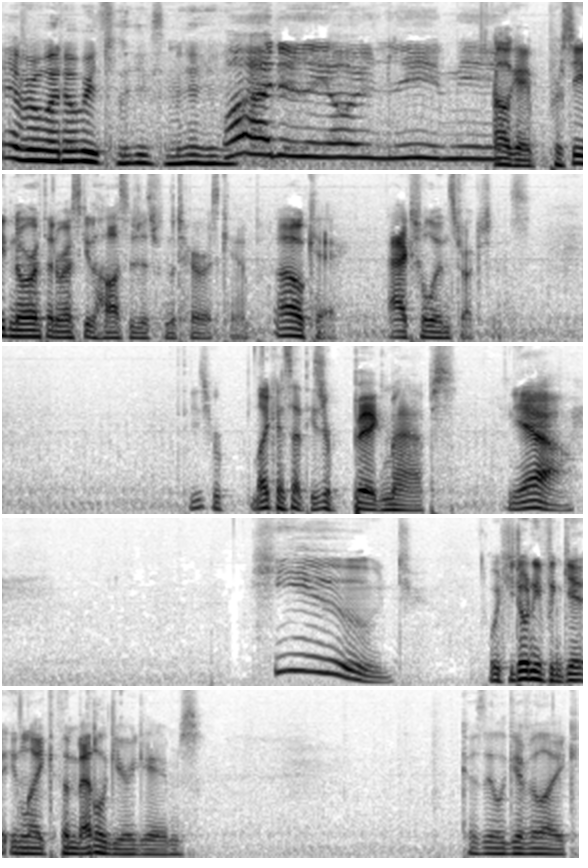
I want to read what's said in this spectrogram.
Everyone always leaves me. Why do they always leave me? Okay, proceed north and rescue the hostages from the terrorist camp. Okay, actual instructions. These are, like I said, these are big maps. Yeah. Huge. which you don't even get in like the Metal Gear games, because they'll give it like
